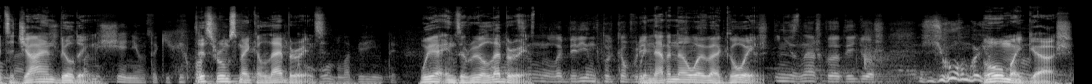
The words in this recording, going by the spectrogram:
It's a giant building. These rooms make a labyrinth. We are in the real labyrinth. We never know where we're going. Oh my gosh.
